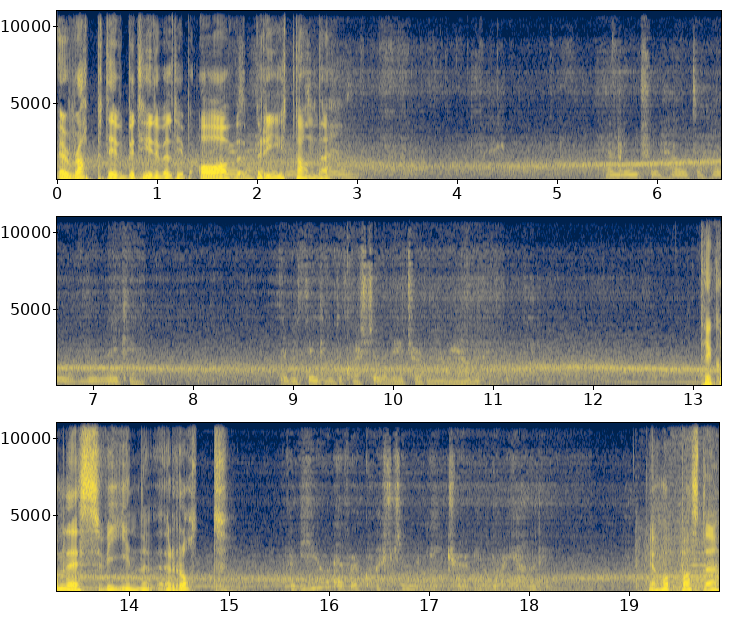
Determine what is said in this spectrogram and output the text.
Eruptive betyder väl typ avbrytande. Making. Never thinking to question the nature of my reality. Tänk om det är svinrått. Have you ever questioned the nature of your reality? Jag hoppas det.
